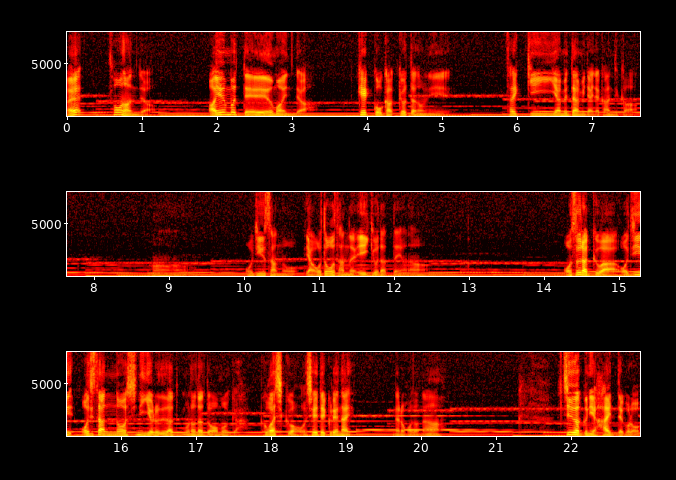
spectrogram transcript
え？そうなんじゃ。歩むって絵うまいんだ。結構描きよったのに、最近やめたみたいな感じか。はあ、おじいさんの、いや、お父さんの影響だったんやな。おそらくはおじ、おじさんの死によるものだと思うが、詳しくは教えてくれない。なるほどな。中学に入った頃、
